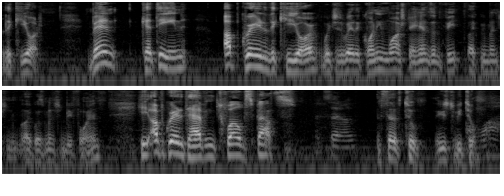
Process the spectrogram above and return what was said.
likior. Ben Katin upgraded the kiyor, which is where the kohanim wash their hands and feet, like we mentioned, like was mentioned beforehand. He upgraded to having twelve spouts Instead of. instead of two. There used to be two. Wow.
